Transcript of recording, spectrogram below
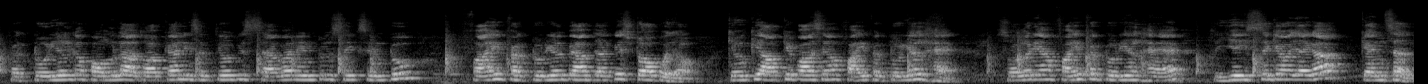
फैक्टोरियल का फॉर्मूला तो आप क्या लिख सकते हो कि seven into six into five factorial पे आप जाके स्टॉप हो जाओ, क्योंकि आपके पास यहाँ फाइव फैक्टोरियल है। सो अगर यहाँ फाइव फैक्टोरियल है तो ये इससे क्या हो जाएगा? कैंसल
